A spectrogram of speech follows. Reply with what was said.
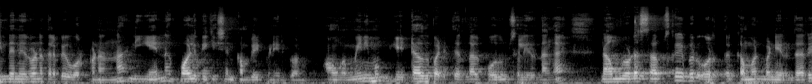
இந்த நிறுவனத்தில் போய் ஒர்க் பண்ணணும்னா நீங்கள் என்ன குவாலிஃபிகேஷன் கம்ப்ளீட் பண்ணியிருக்கணும் அவங்க மினிமம் எட்டாவது படித்திருந்தால் போதும் சொல்லியிருந்தாங்க. நம்மளோட சப்ஸ்கிரைபர் ஒருத்தர் கமெண்ட் பண்ணியிருந்தாரு.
